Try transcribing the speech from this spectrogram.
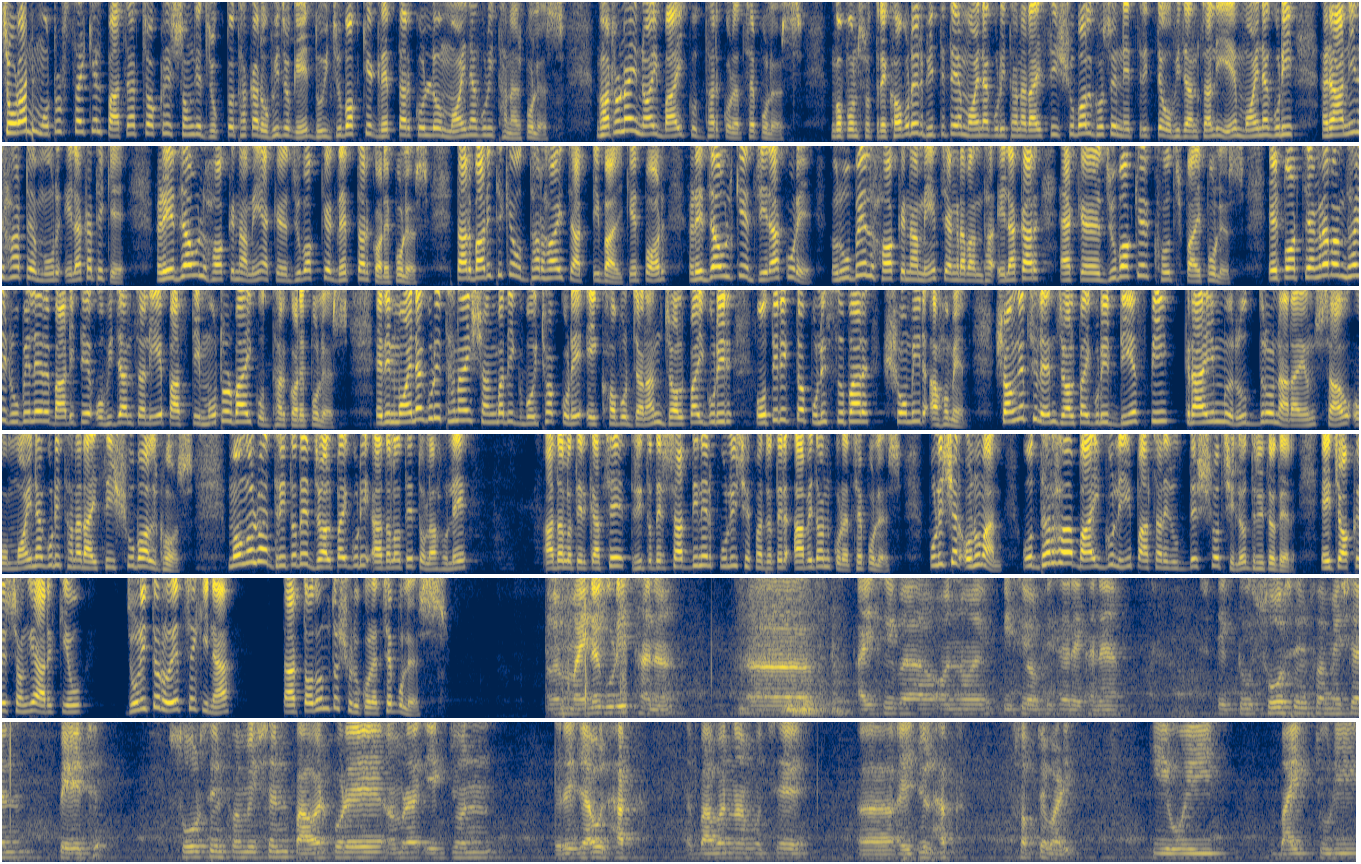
চোরাই মোটরসাইকেল পাচার চক্রের সঙ্গে যুক্ত থাকার অভিযোগে দুই যুবককে গ্রেপ্তার করল ময়নাগুড়ি থানার পুলিশ। ঘটনায় নয় বাইক উদ্ধার করেছে পুলিশ। গোপন সূত্রে খবরের ভিত্তিতে ময়নাগুড়ি থানার আইসি সুবল ঘোষের নেতৃত্বে অভিযান চালিয়ে ময়নাগুড়ি রানীরহাট মোড় এলাকা থেকে রেজাউল হক নামে এক যুবককে গ্রেপ্তার করে পুলিশ। তার বাড়ি থেকে উদ্ধার হয় চারটি বাইক। এরপর রেজাউলকে জেরা করে রুবেল হক নামে চ্যাংরাবান্ধা এলাকার এক যুবকের খোঁজ পায় পুলিশ। এরপর চ্যাংরাবান্ধায় রুবেলের বাড়িতে অভিযান চালিয়ে পাঁচটি মোটর বাইক উদ্ধার করে পুলিশ। এদিন ময়নাগুড়ি থানায় সাংবাদিক বৈঠক করে এই খবর জানান জলপাইগুড়ির অতিরিক্ত পুলিশ সুপার সমীর আহমেদ। সঙ্গে ছিলেন জলপাইগুড়ির ডিএসপি ক্রাইম রুদ্র নারায়ণ সাউ ও ময়নাগুড়ি থানার আইসি সুবল ঘোষ। মঙ্গলবার ধৃতদের জলপাইগুড়ি আদালতে তোলা হলে আদালতের কাছে ধৃতদের সাত দিনের পুলিশ হেফাজতের আবেদন করেছে পুলিশ। পুলিশের অনুমান, উদ্ধার হওয়া বাইকগুলি পাচারের উদ্দেশ্য ছিল ধৃতদের। এই চক্রের সঙ্গে আর কেউ জড়িত রয়েছে কিনা তার তদন্ত শুরু করেছে পুলিশ। মাইনাগুড়ি থানা আইসি বা অন্য পিসি অফিসার এখানে একটু সোর্স ইনফরমেশন পেয়েছে। সোর্স ইনফরমেশন পাওয়ার পরে আমরা একজন রেজাউল হক, বাবার নাম হচ্ছে এইজুল হক সপ্তে বাড়ি কি ওই বাইক চুরি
